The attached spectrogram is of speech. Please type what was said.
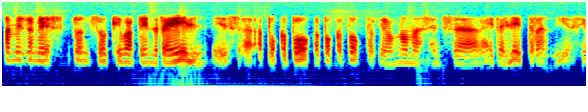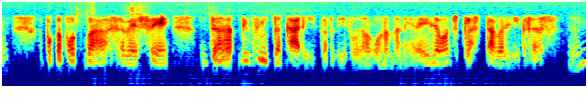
a més a més, doncs el que va aprendre ell és a, poc a poc, a poc a poc, perquè era un home sense gaire lletra, diguéssim, a poc a poc va saber fer de bibliotecari, per dir-ho d'alguna manera, i llavors prestava llibres, hm?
